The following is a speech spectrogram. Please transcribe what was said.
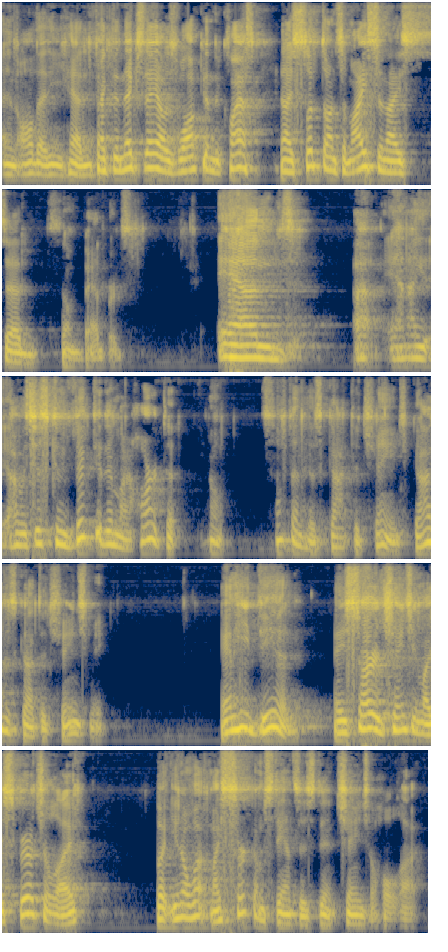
and all that He had. In fact, the next day I was walking to class and I slipped on some ice and I said some bad words. And uh, and I, I was just convicted in my heart that you know something has got to change. God has got to change me. And He did. And He started changing my spiritual life. But you know what? My circumstances didn't change a whole lot.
